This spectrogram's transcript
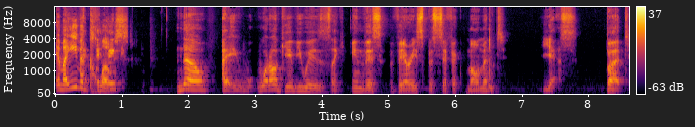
Am I even I- I think- close? No, I what I'll give you is like in this very specific moment, yes. But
